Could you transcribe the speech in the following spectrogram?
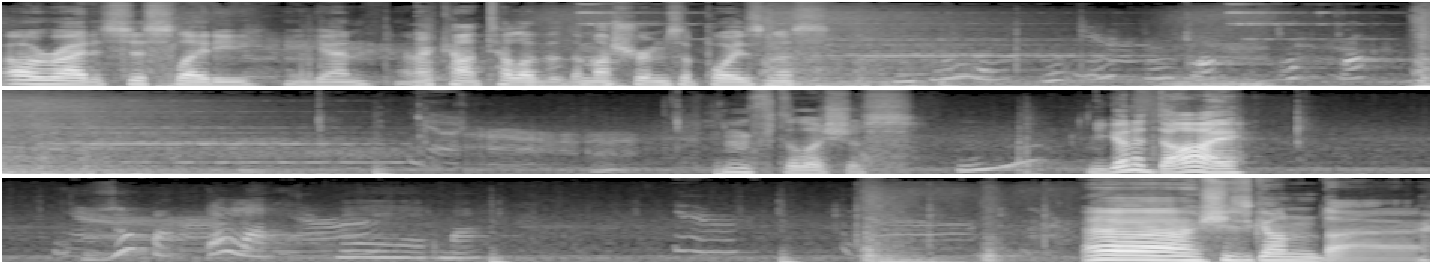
Oh right, it's this lady again, and I can't tell her that the mushrooms are poisonous. Mmm, delicious. You're gonna die. Uh, she's gonna die.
